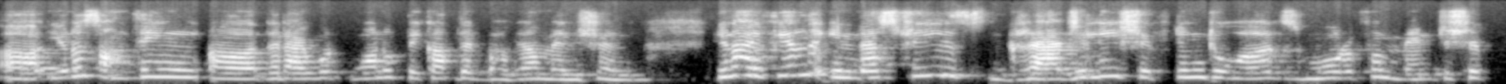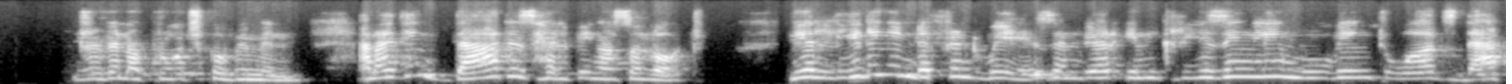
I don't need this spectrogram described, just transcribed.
Uh, you know, something uh, that I would want to pick up that Bhavya mentioned, you know, I feel the industry is gradually shifting towards more of a mentorship driven approach for women. And I think that is helping us a lot we are leading in different ways and we are increasingly moving towards that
